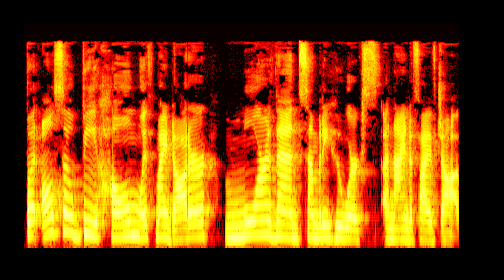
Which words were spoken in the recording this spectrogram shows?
but also be home with my daughter more than somebody who works a nine to five job.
